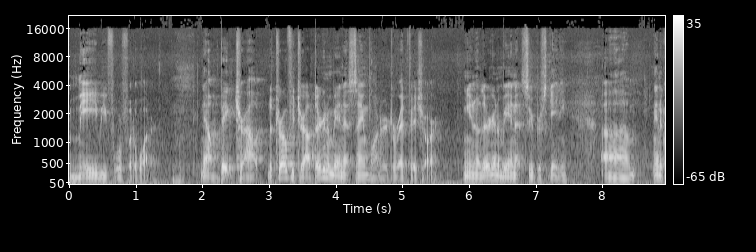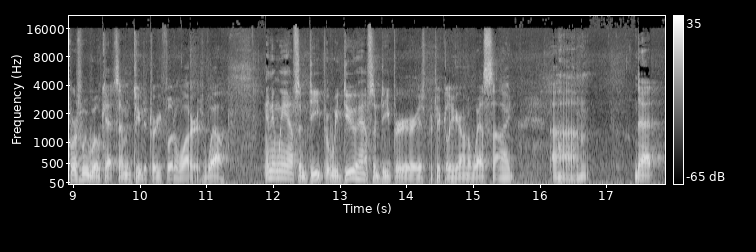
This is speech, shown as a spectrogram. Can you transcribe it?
maybe four foot of water. Now, big trout, the trophy trout, they're going to be in that same water that the redfish are. You know, they're going to be in that super skinny. Um, and of course, we will catch some in two to three foot of water as well. And then we have some deeper, we do have some deeper areas, particularly here on the west side, um, that,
